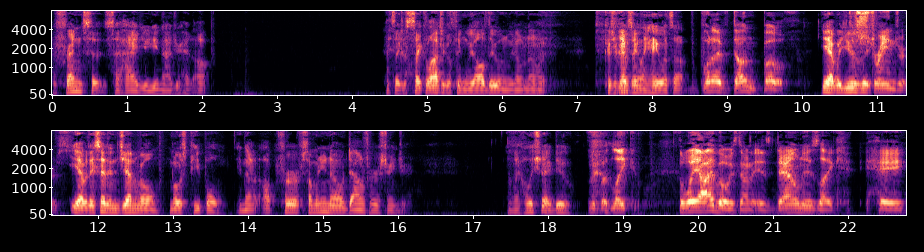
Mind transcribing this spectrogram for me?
If a friend says say hi to you, you nod your head up. It's like a psychological thing we all do and we don't know it. Because you're kind Yeah. of saying like, "Hey, what's up?" But I've done both. Yeah, but usually, strangers. yeah, but they said in general, most people you're not up for someone you know, down for a stranger. I'm like, holy shit, I do. Yeah, but like, the way I've always done it is down is like, hey,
